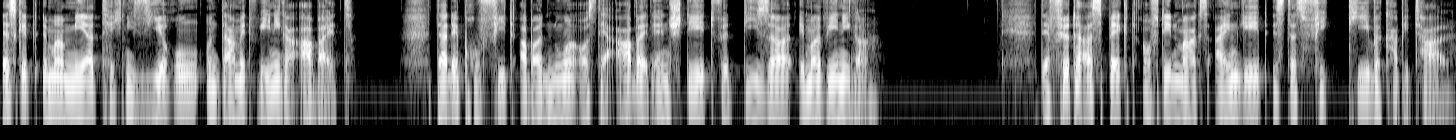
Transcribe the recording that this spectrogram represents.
Es gibt immer mehr Technisierung und damit weniger Arbeit. Da der Profit aber nur aus der Arbeit entsteht, wird dieser immer weniger. Der vierte Aspekt, auf den Marx eingeht, ist das fiktive Kapital.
